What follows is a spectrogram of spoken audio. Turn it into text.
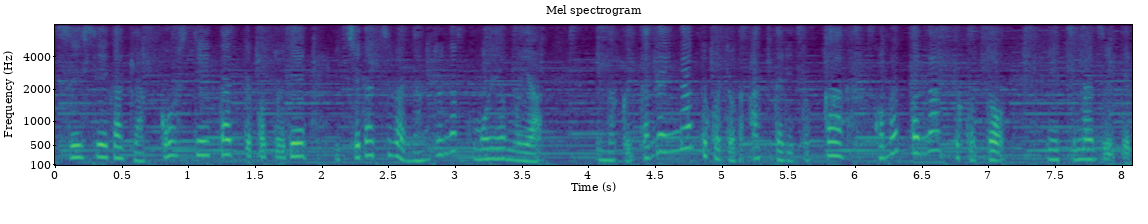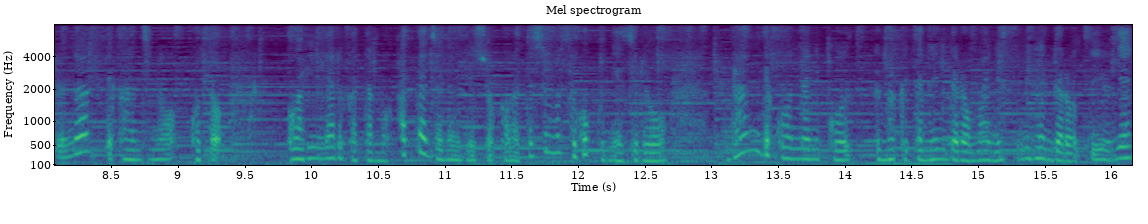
彗星が逆行していたってことで、1月はなんとなくモヤモヤうまくいかないなってことがあったりとか、困ったなってこと、えー、つまずいてるなって感じのこと、終わりになる方もあったんじゃないでしょうか。私もすごくね、それを、なんでこんなにこう、うまくいかないんだろう、前に進めないんだろうっていうね、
